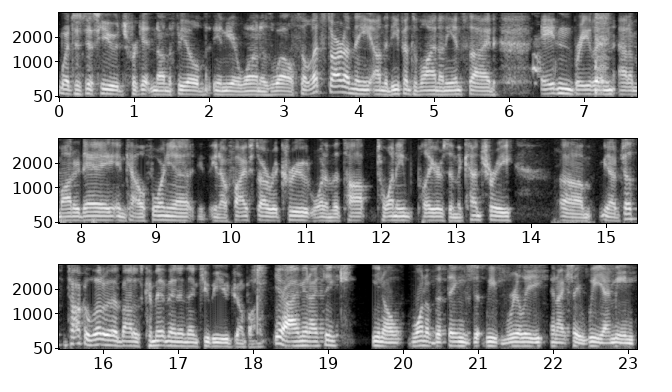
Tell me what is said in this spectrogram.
which is just huge for getting on the field in year one as well. So let's start on the on the defensive line on the inside. Aydin Breland out of Mater Dei in California, you know, five star recruit, one of the top twenty players in the country. Um, you know, just talk a little bit about his commitment, and then QBU jump on. Yeah, I mean, I think you know one of the things that we've really, and I say we, I mean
